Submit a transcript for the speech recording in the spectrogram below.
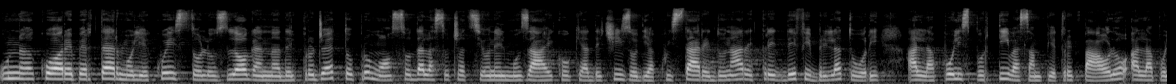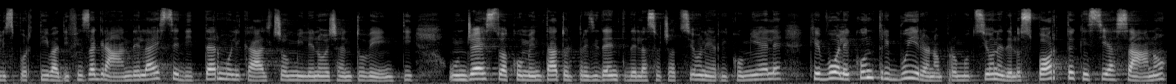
Un cuore per Termoli è questo lo slogan del progetto promosso dall'associazione Il Mosaico che ha deciso di acquistare e donare tre defibrillatori alla Polisportiva San Pietro e Paolo, alla Polisportiva Difesa Grande e la SD Termoli Calcio 1920. Un gesto ha commentato il presidente dell'associazione Enrico Miele che vuole contribuire a una promozione dello sport che sia sano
